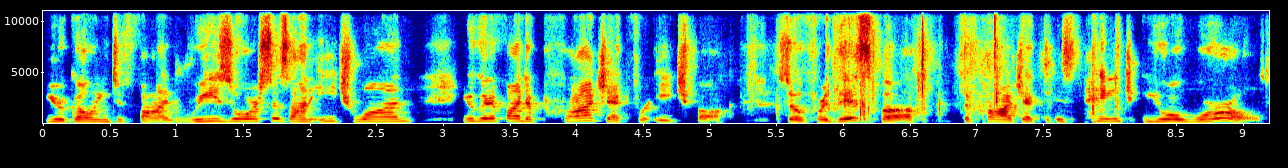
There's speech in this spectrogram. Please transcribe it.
You're going to find resources on each one. You're going to find a project for each book. So for this book, the project is Paint Your World.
